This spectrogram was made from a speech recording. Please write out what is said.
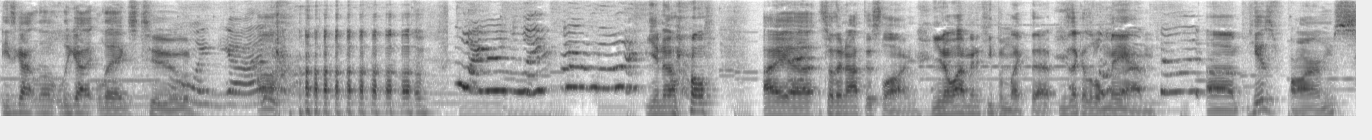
He's got little. We got legs too. Oh my god! Um, Why you know, I uh, so they're not this long. You know what? I'm gonna keep him like that. He's like a little man. Um, he has arms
